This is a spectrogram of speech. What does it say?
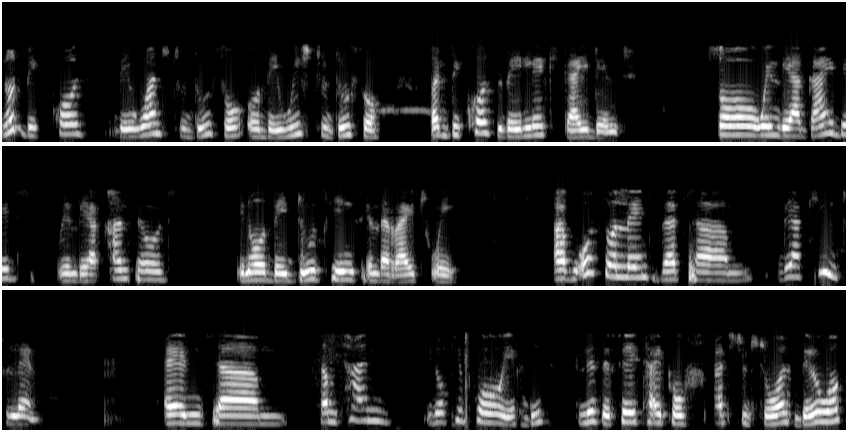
not because they want to do so or they wish to do so, but because they lack guidance. So when they are guided, when they are counseled, you know, they do things in the right way. I've also learned that um, they are keen to learn. And um, sometimes, you know, people have this laissez-faire type of attitude towards their work.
